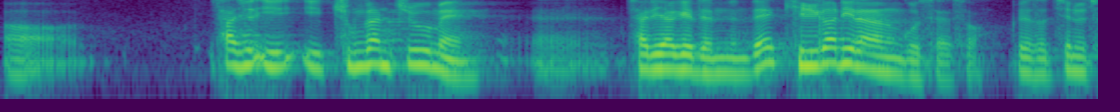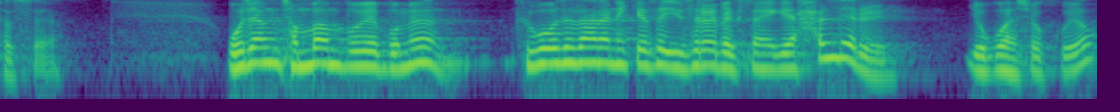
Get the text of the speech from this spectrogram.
어, 사실 이, 이 중간쯤에 자리하게 됐는데 길갈이라는 곳에서 그래서 진을 쳤어요. 5장 전반부에 보면 그곳에서 하나님께서 이스라엘 백성에게 할례를 요구하셨고요.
